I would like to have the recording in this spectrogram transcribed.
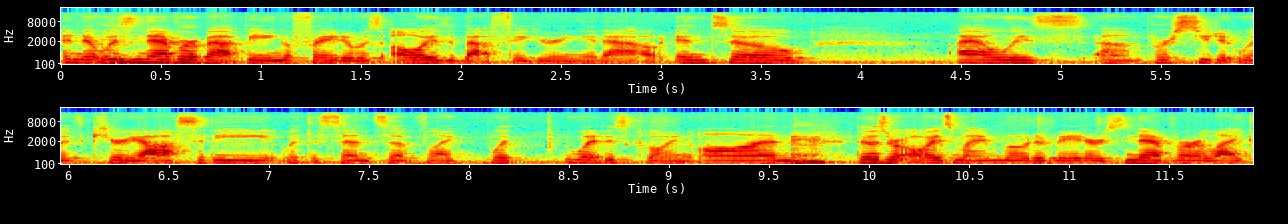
and it was Mhm. never about being afraid it was always about figuring it out and so i always um, pursued it with curiosity with the sense of like what what is going on Mhm. those are always my motivators never like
